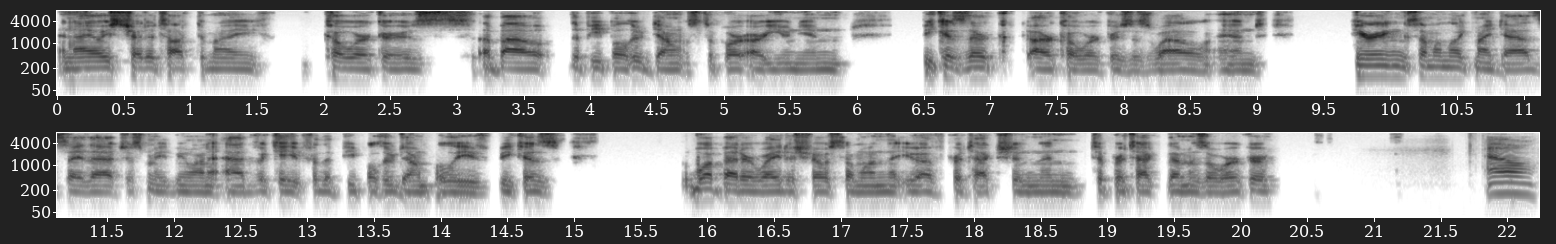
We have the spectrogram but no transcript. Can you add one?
And I always try to talk to my coworkers about the people who don't support our union because they're our coworkers as well. And hearing someone like my dad say that just made me want to advocate for the people who don't believe because what better way to show someone that you have protection than to protect them as a worker Oh,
